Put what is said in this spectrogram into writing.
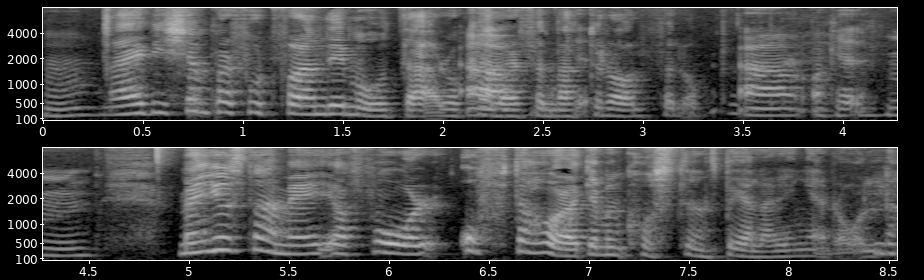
Mm. Nej, vi kämpar fortfarande emot där och kallar ja, det för okay. naturalförloppet. Ja, okay. Mm. Men just det här med, jag får ofta höra att ja, men kosten spelar ingen roll.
